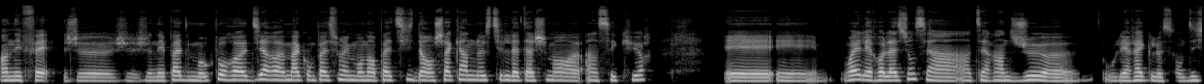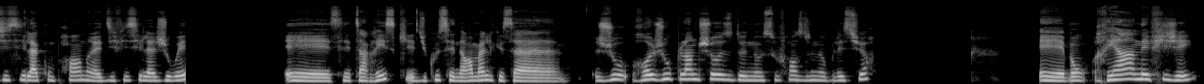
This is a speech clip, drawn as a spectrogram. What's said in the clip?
En effet, je, je, n'ai pas de mots pour euh, dire euh, ma compassion et mon empathie dans chacun de nos styles d'attachement euh, insécure. Et, et, ouais, les relations, c'est un, terrain de jeu où les règles sont difficiles à comprendre et difficiles à jouer. Et c'est un risque. Et du coup, c'est normal que ça joue, rejoue plein de choses de nos souffrances, de nos blessures. Et bon, rien n'est figé.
